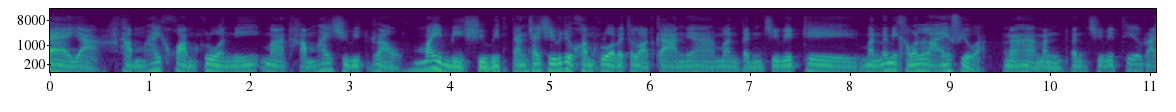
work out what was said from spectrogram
แต่อย่าทำให้ความกลัวนี้มาทำให้ชีวิตเราไม่มีชีวิต การใช้ชีวิตอยู่ความกลัวไปตลอดกาลเนี่ยมันเป็นชีวิตที่มันไม่มีคำว่าไลฟ์อยู่อะนะฮะมันเป็นชีวิตที่ไร้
